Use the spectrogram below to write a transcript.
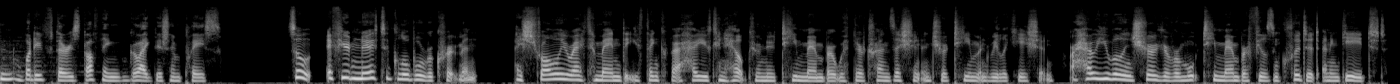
What if there is nothing like this in place? So, if you're new to global recruitment, I strongly recommend that you think about how you can help your new team member with their transition into your team and relocation, or how you will ensure your remote team member feels included and engaged.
